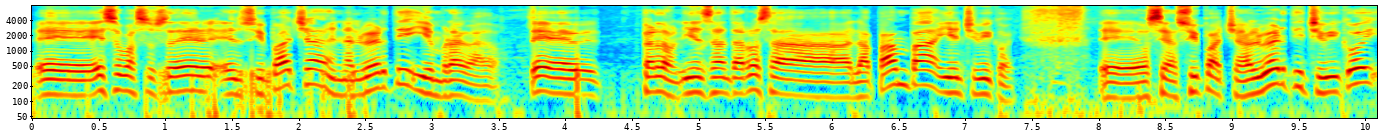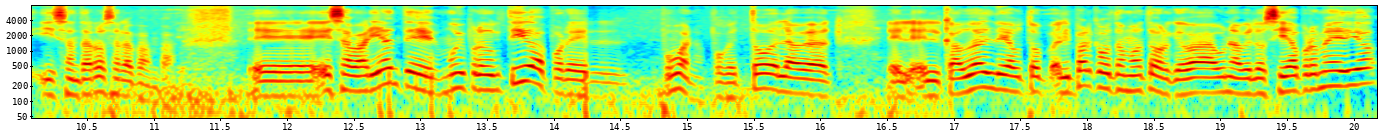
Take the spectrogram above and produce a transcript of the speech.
eso va a suceder en Suipacha, en Alberti y en Bragado. perdón, y en Santa Rosa La Pampa y en Chivicoy. Eh, o sea, Suipacha, Alberti, Chivicoy y Santa Rosa La Pampa. Eh, esa variante es muy productiva por el, bueno, porque todo el, caudal de auto, el parque automotor que va a una velocidad promedio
